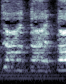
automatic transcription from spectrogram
down thy back!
